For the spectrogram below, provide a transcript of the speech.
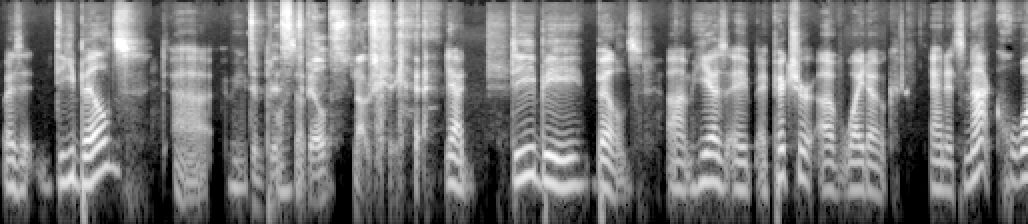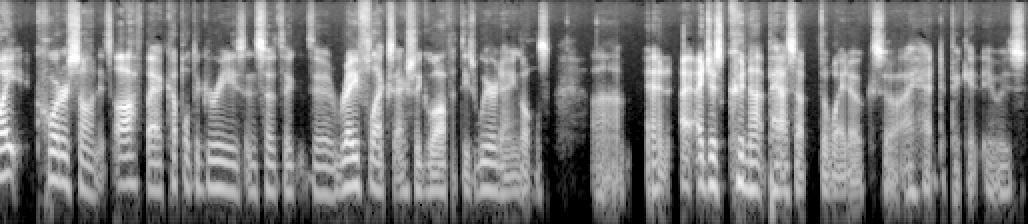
what is it? D builds. Uh, let me D- it's this builds. No, I'm just kidding. Yeah, DB builds. Um, he has a, a picture of white oak, and it's not quite quarter sawn. It's off by a couple degrees, and so the the ray flecks actually go off at these weird angles. Um, and I, I just could not pass up the white oak, so I had to pick it. It was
